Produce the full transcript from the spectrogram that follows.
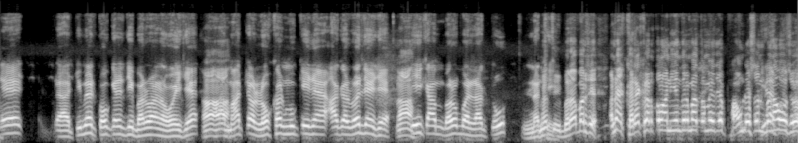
તે ટીમેટ કોકેરેથી ભરવાનો હોય છે માત્ર લોખંડ મૂકીને આગળ વધે છે એ કામ બરોબર લાગતું. નથી. બરાબર છે. અને ખરેખર તો આની અંદરમાં તમે જે ફાઉન્ડેશન બનાવો છો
